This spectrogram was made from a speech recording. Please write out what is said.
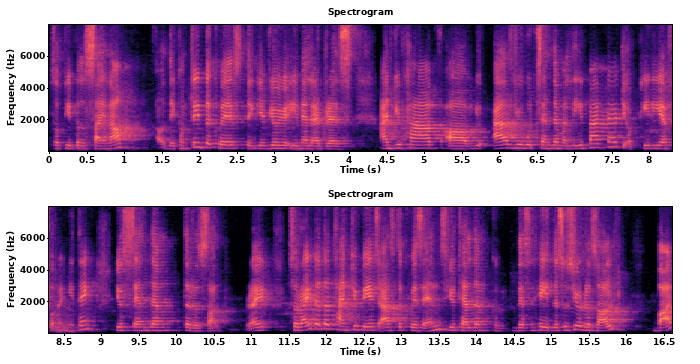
So people sign up, uh, they complete the quiz, they give you your email address, and you have uh, you as you would send them a lead magnet your pdf or anything you send them the result right? So right at the thank you page as the quiz ends you tell them this hey this is your result but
